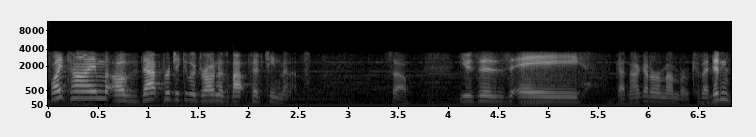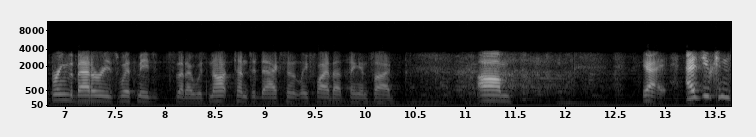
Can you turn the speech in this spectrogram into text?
Flight time of that particular drone is about 15 minutes. So, uses a God, now I gotta remember because I didn't bring the batteries with me so that I was not tempted to accidentally fly that thing inside. Um, yeah, as you can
